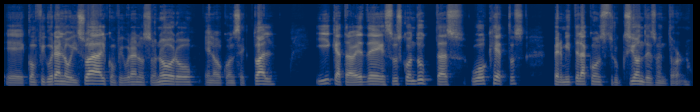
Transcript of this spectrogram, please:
eh, configura en lo visual, configura en lo sonoro, en lo conceptual, y que a través de sus conductas u objetos permite la construcción de su entorno.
